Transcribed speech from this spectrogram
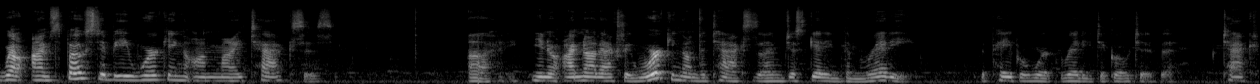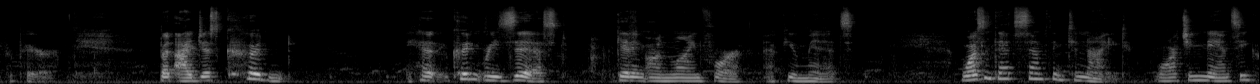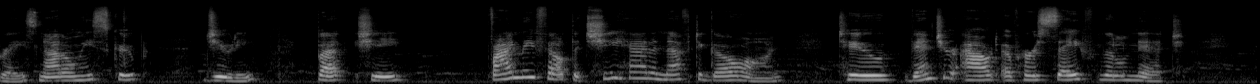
Well, I'm supposed to be working on my taxes. Uh, you know, I'm not actually working on the taxes, I'm just getting them ready, the paperwork ready to go to the tax preparer. But I just couldn't couldn't resist getting online for a few minutes. Wasn't that something tonight? Watching Nancy Grace not only scoop Judy, but she finally felt that she had enough to go on to venture out of her safe little niche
